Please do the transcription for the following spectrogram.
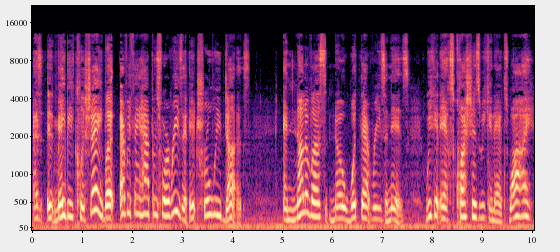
as it may be cliche, but everything happens for a reason. It truly does. And none of us know what that reason is. We can ask questions, we can ask why,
